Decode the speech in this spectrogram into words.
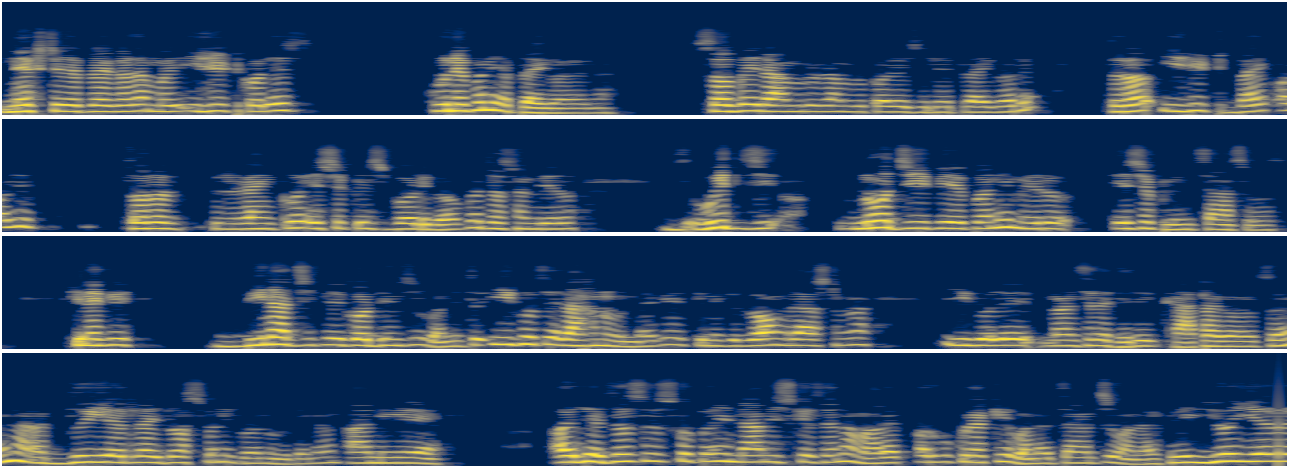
next year apply गर्दा मैले इडिट कलेज कुनै पनि एप्लाई गरेन। सबै राम्रो राम्रो कलेजहरू एप्लाई गरेँ। तर इडिट बाहेक अलिक तल ऱ्याङ्कको एक्सेप्टेन्स बढी भएको जसमा मेरो विथ जी नो जिपिए पनि मेरो एक्सेप्ट हुने चान्स होस्। किनकि बिना जिपे गरिदिन्छु भन्ने त्यो इगो चाहिँ राख्नुहुन्न क्या। किनकि लङ लास्टमा इगोले मान्छेलाई धेरै घाटा गर्छ होइन। दुई इयरलाई दस पनि गर्नु हुँदैन। अनि अहिले जस जसको पनि नाम निस्केको छैन उहाँलाई अर्को कुरा के भन्न चाहन्छु भन्दाखेरि यो इयर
